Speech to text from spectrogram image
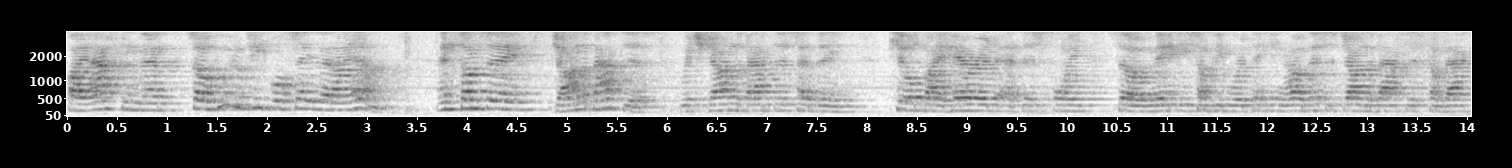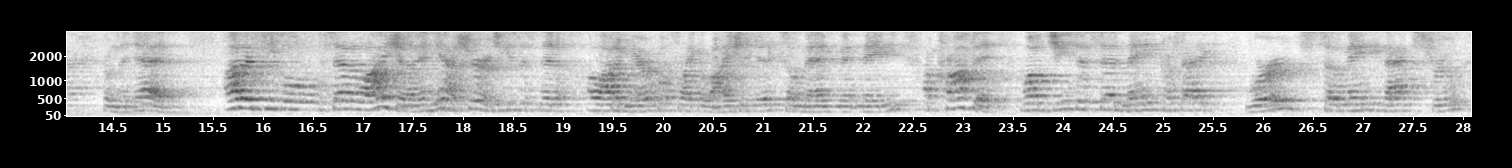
by asking them, So who do people say that I am? And some say John the Baptist, which John the Baptist had been killed by Herod at this point. So maybe some people were thinking, oh, this is John the Baptist come back from the dead. Other people said Elijah, and yeah, sure, Jesus did a lot of miracles like Elijah did, so maybe. A prophet, well, Jesus said many prophetic words, so maybe that's true.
